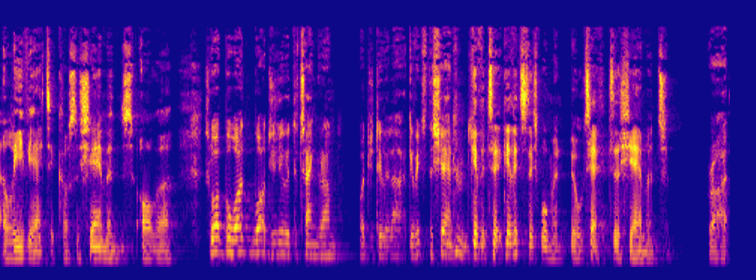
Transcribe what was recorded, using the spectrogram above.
alleviate it because the shamans over, So what, but what, what do you do with the 10 grand? What do you do with that? Give it to the shamans. give it to, give it to this woman who will take it to the shamans. right.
